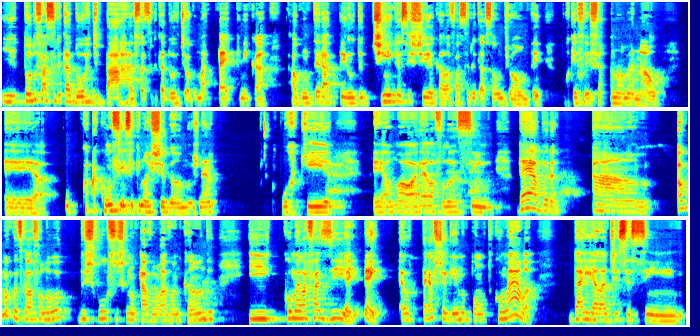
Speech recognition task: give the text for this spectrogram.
E todo facilitador de barras, facilitador de alguma técnica, algum terapeuta, tinha que assistir aquela facilitação de ontem, porque foi fenomenal. É, a consciência que nós chegamos, né? Porque é, uma hora ela falou assim, Débora, ah, alguma coisa que ela falou dos cursos que não estavam alavancando e como ela fazia. E bem, eu até cheguei no ponto com ela. Daí ela disse assim,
